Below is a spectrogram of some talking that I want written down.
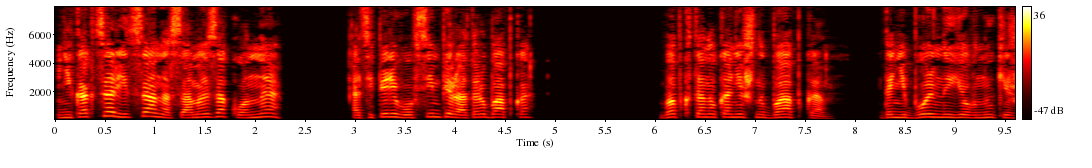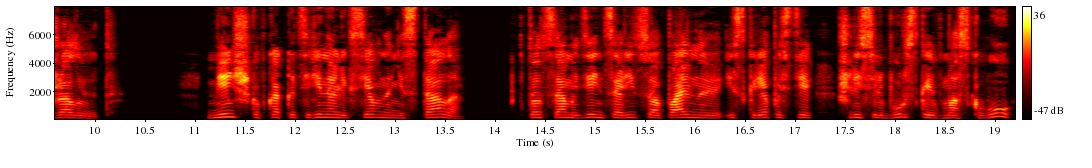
Не как царица, она самая законная, а теперь и вовсе императора бабка. Бабка-то ну, конечно, бабка, да не больно ее внуки жалуют. Меньшиков, как Катерина Алексеевна, не стала, тот самый день царицу опальную из крепости Шлиссельбургской в Москву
